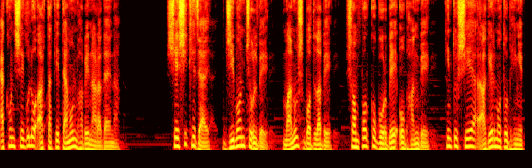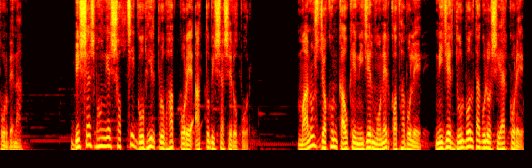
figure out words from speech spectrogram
এখন সেগুলো আর তাকে তেমনভাবে নাড়া দেয় না। সে শিখে যায়, জীবন চলবে, মানুষ বদলাবে, সম্পর্ক গড়বে ও ভাঙবে, কিন্তু সে আগের মতো ভেঙে পড়বে না। বিশ্বাসভঙ্গের সবচেয়ে গভীর প্রভাব পড়ে আত্মবিশ্বাসের ওপর। মানুষ যখন কাউকে নিজের মনের কথা বলে, নিজের দুর্বলতাগুলো শেয়ার করে,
